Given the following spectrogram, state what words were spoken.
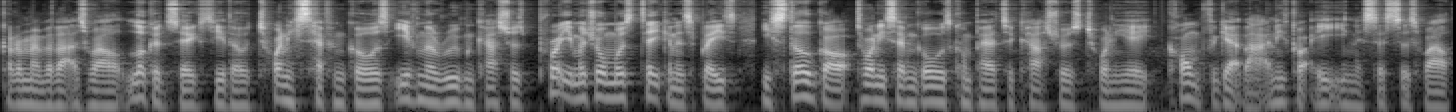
Got to remember that as well. Look at Zirkzee though, 27 goals. Even though Ruben Castro's pretty much almost taken his place, he's still got 27 goals compared to Castro's 28. Can't forget that, and he's got 18 assists as well.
